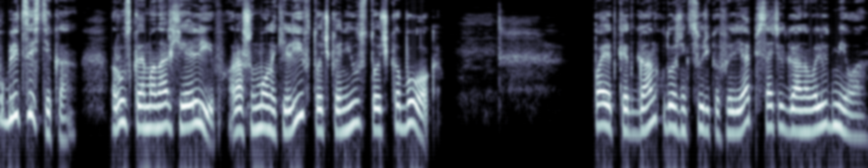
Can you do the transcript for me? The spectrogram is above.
Публицистика. Русская монархия Лив. russianmonarchylive.news.blog Поэт Кэт Ган, художник Цуриков Илья, писатель Ганова Людмила.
